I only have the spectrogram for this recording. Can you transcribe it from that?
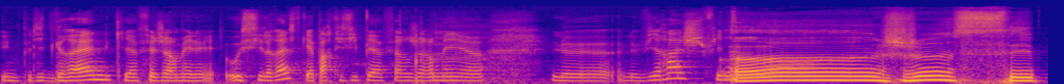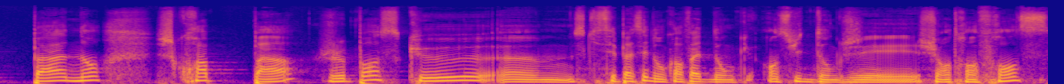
une petite graine qui a fait germer aussi le reste, qui a participé à faire germer le, le virage finalement? Je sais pas, non, je crois pas. Je pense que euh, ce qui s'est passé, donc en fait, donc ensuite, donc j'ai, je suis rentré en France,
